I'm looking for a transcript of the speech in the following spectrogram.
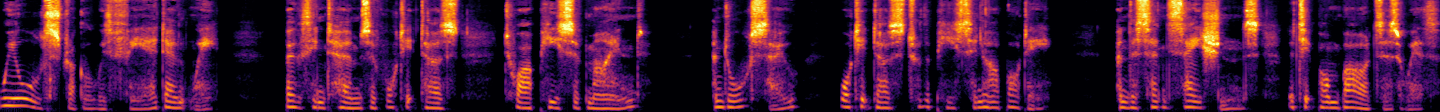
We all struggle with fear, don't we? Both in terms of what it does to our peace of mind and also what it does to the peace in our body and the sensations that it bombards us with.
